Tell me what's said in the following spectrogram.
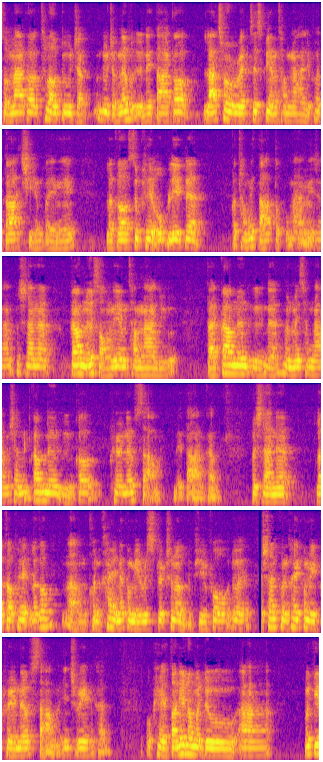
ส่วนมากก็ถ้าเราดูจากดูจากเนื้ออื่นในตาก็ lateral rectus ก็ยังทำงานอยู่เพราะตาเฉียงไปอย่างนี้ แล้วก็ superior oblique เนี่ยก็ทำให้ตาตกมาอย่างนี้ฉะนั้นเพราะฉะนั้นนะกล้ามเนื้อสองนี้ยังทำงานอยู่ แต่กล้ามเนื้ออื่นเนี่ยมันไม่ทำงานเพราะฉะนั้นกล้ามเนื้ออื่นก็ cranial nerve สามในตาครับ เพราะฉะนั้นเนี่ย แล้วก็แล้วก็คนไข้นะก็มี restriction of the pupil ด้วยเพราะฉะนั้นคนไข้ก็มี cranial nerve สาม injury นะครับ โอเค ตอนนี้เรามาดูอ่าเมื่อกี้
